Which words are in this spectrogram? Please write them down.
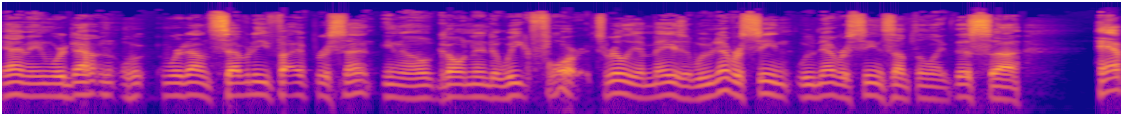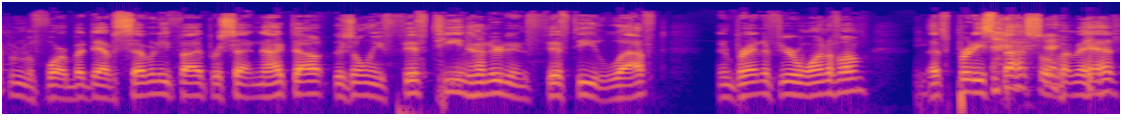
Yeah, I mean we're down we're- we're down seventy five percent. You know, going into week four, it's really amazing. We've never seen we've never seen something like this uh, happen before. But to have seventy five percent knocked out, there's only fifteen hundred and fifty left. And Brent, if you're one of them, that's pretty special, my man.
